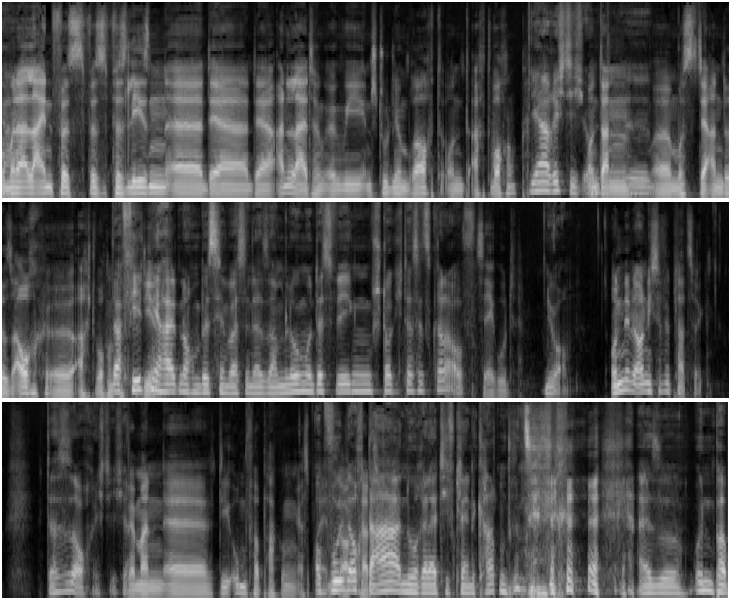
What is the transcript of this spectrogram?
Wo man allein fürs, fürs, fürs Lesen äh, der, der Anleitung irgendwie ein Studium braucht und acht Wochen. ja, richtig. Und, dann äh, äh, muss der andere es auch äh, acht Wochen da fehlt studieren. mir halt noch ein bisschen was in der Sammlung und deswegen stocke ich das jetzt gerade auf. Sehr gut. Ja, Und nimmt auch nicht so viel Platz weg. das ist auch richtig, ja. Wenn man äh, die Umverpackung erstmal Obwohl auch hat. da nur relativ kleine Karten drin sind. also, und ein paar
